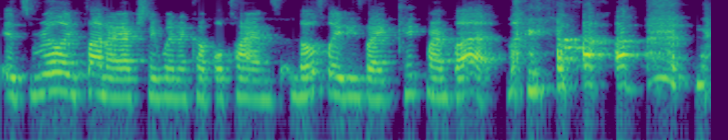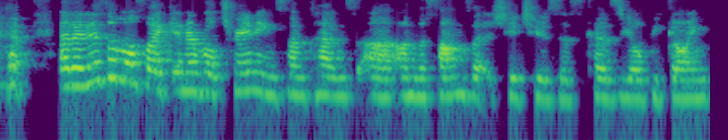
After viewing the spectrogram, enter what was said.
it's really fun. I actually went a couple times. And those ladies like kick my butt. and it is almost like interval training sometimes uh, on the songs that she chooses because you'll be going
